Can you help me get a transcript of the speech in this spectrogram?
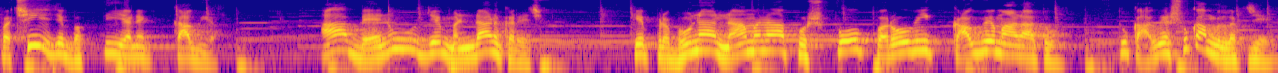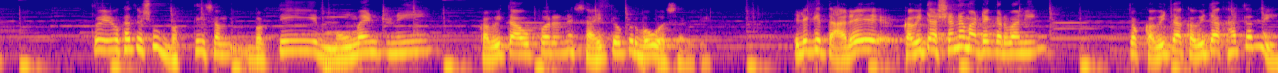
પછી જે ભક્તિ અને કાવ્ય, આ બેનું જે મંડાણ કરે છે કે પ્રભુના નામના પુષ્પો પરોવી કાવ્યમાળા તું. તું કાવ્ય શું કામ લખજે? તો એ વખતે શું ભક્તિ સમ, ભક્તિ મુમેન્ટની કવિતા ઉપર અને સાહિત્ય ઉપર બહુ અસર હતી. એટલે કે તારે કવિતા શેના માટે કરવાની? તો કવિતા કવિતા ખાતર નહીં,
